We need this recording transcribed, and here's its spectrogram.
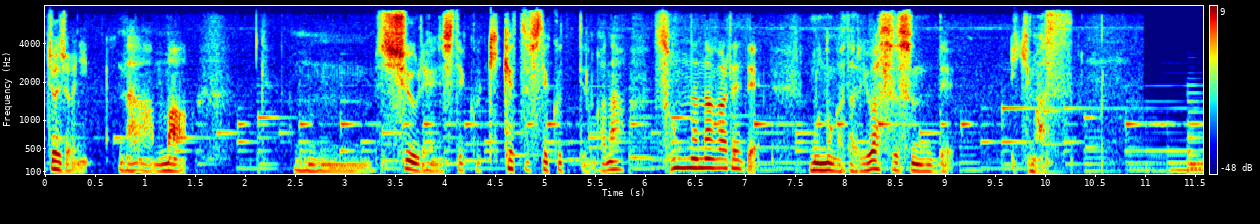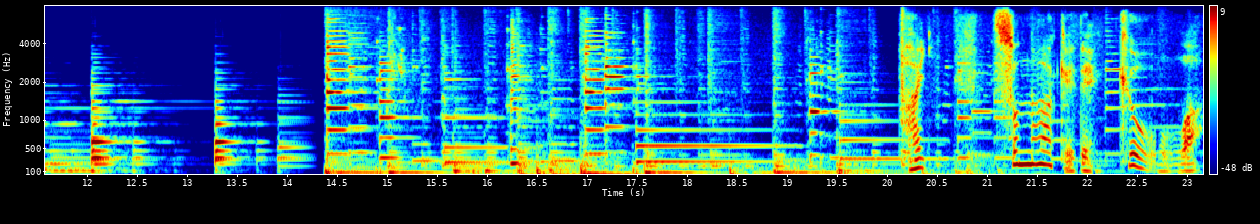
徐々になまあうん修練していく帰結していくっていうのかなそんな流れで物語は進んでいきます。わけで今日は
